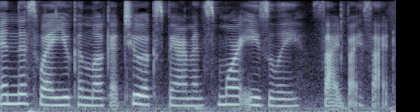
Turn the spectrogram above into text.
In this way, you can look at two experiments more easily side by side.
